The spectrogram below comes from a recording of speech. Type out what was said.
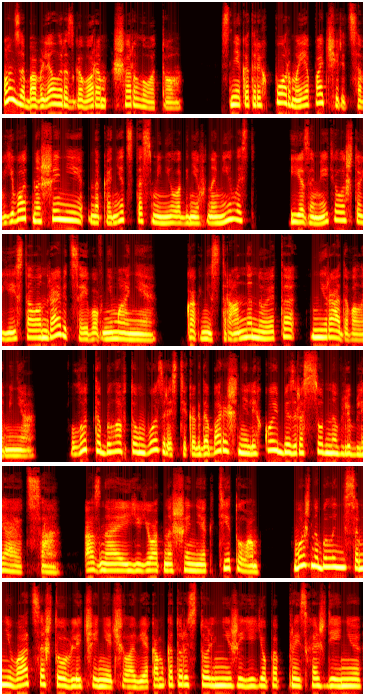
Он забавлял разговором Шарлотту. С некоторых пор моя падчерица в его отношении наконец-то сменила гнев на милость, и я заметила, что ей стало нравиться его внимание. Как ни странно, но это не радовало меня. Лотта была в том возрасте, когда барышни легко и безрассудно влюбляются. А зная ее отношение к титулам, можно было не сомневаться, что увлечение человеком, который столь ниже ее по происхождению,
